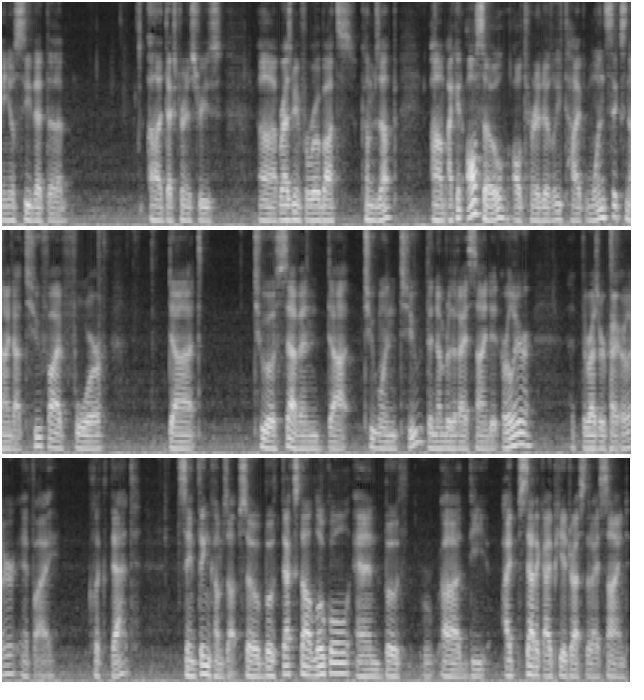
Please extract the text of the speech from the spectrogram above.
and you'll see that the uh, Dexter Industries uh, Raspbian for Robots comes up. Um, I can also alternatively type 169.254.207. 212, the number that I assigned it earlier, the Raspberry Pi earlier. If I click that, same thing comes up. So both dex.local and both uh, the static IP address that I assigned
